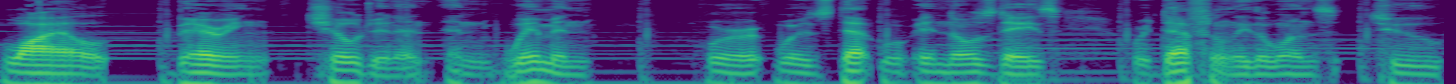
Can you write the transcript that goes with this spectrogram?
while bearing children. And, and women were was that in those days were definitely the ones to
